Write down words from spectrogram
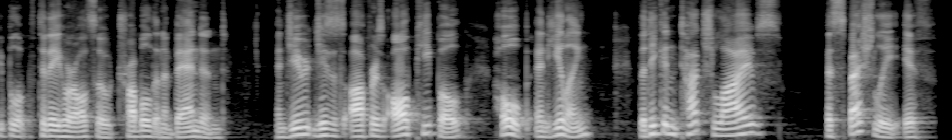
people today who are also troubled and abandoned. And Jesus offers all people hope and healing that he can touch lives, especially if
